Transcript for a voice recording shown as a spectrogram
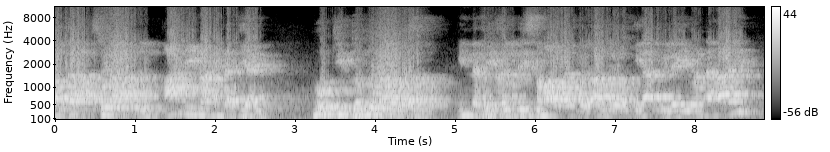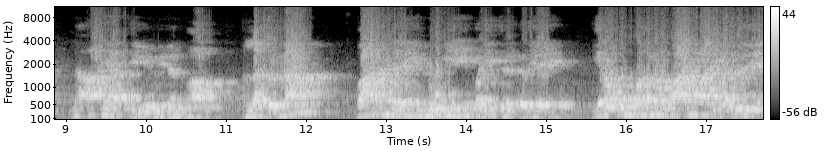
பக்கரா சூரா அல் என்ற அத்தியாயம் நூற்றி தொண்ணூறாவது வசனம். இன்ன ஃபீ கல்கி ஸமாவாத்தி வல் அர்தி வ இக்திலாஃபி லைலி வன் நஹாரி அல்லாஹ் சொல்றான் வானங்களையும் பூமியையும் படித்திருப்பதிலே இரவும் பகலும் மாறி மாறி வருவதிலே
